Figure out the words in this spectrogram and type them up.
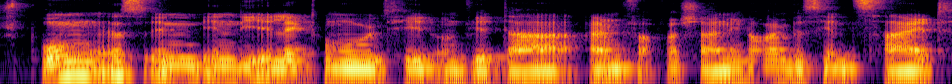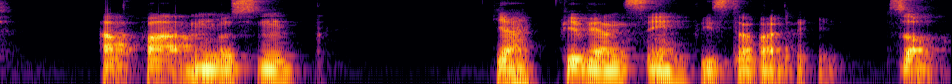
Sprung ist in, in die Elektromobilität und wir da einfach wahrscheinlich noch ein bisschen Zeit abwarten müssen. Ja, wir werden sehen, wie es da weitergeht. So.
